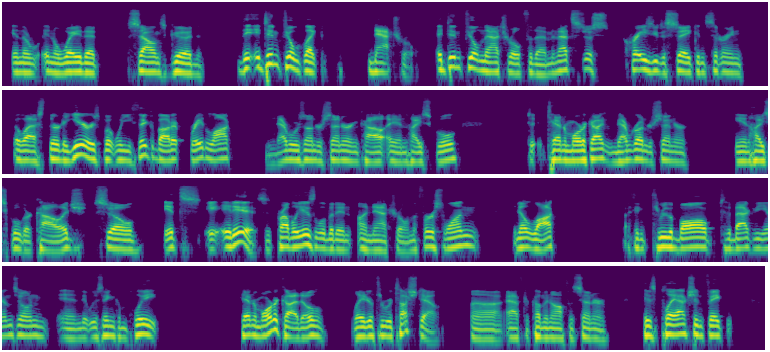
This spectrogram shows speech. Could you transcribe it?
in the in a way that sounds good. It didn't feel like natural. It didn't feel natural for them, and that's just crazy to say considering the last 30 years. But when you think about it, Braden Locke never was under center in college, in high school. Tanner Mordecai never under center in high school or college. So it's it is it probably is a little bit unnatural. And the first one, you know, Locke, I think threw the ball to the back of the end zone and it was incomplete. Tanner Mordecai though later threw a touchdown uh, after coming off the center. His play action fake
